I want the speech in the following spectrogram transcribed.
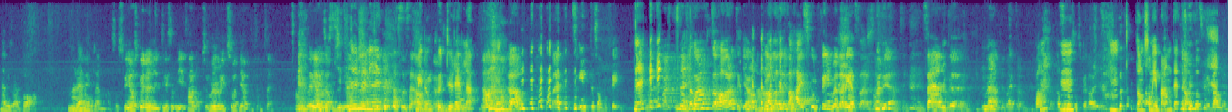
när vi väl var Nej. åldern. Alltså, så. För jag spelade ju till exempel gitarr också men det var inte så att jag liksom såhär... Ja, är jag liksom. Du med, med, Alltså, så här, med de kulturella. Ja. Ja. Nej, så inte som på film. Nej. Skönt att höra tycker jag. Alla dessa high school-filmer där det är så här, så här det är band, eh, band, vad heter de? Band, alltså Mm. de som spelar i Mm. De som är i bandet. Ja, de som är banden.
